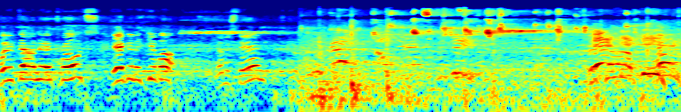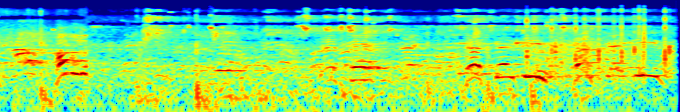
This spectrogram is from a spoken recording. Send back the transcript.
put it down their throats. They're gonna give up. You understand? That's it. That's JB. That's. That's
